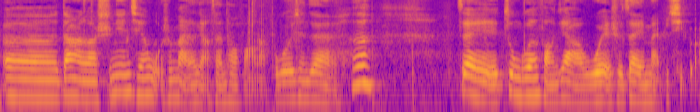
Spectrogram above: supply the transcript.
呃，当然了，十年前我是买了两三套房了，不过现在，哼，在纵观房价，我也是再也买不起了。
